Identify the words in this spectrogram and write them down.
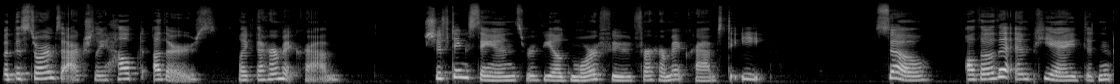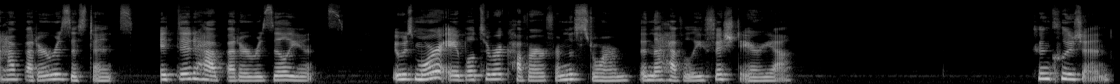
but the storms actually helped others, like the hermit crab. Shifting sands revealed more food for hermit crabs to eat. So, although the MPA didn't have better resistance, it did have better resilience. It was more able to recover from the storm than the heavily fished area. Conclusion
